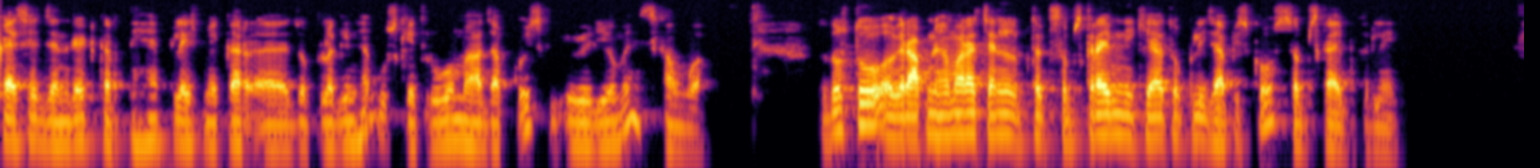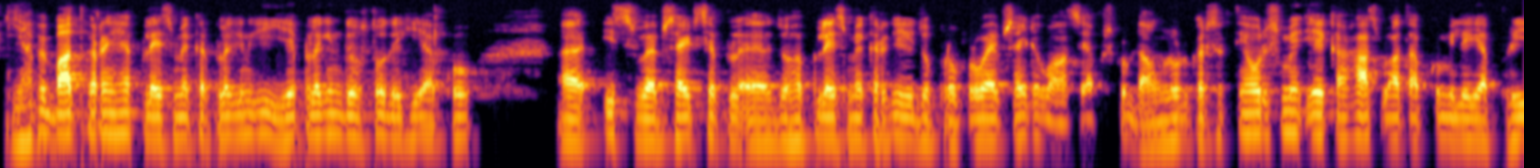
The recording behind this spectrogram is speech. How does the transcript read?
कैसे जनरेट करते हैं प्लेस मेकर जो प्लगइन है उसके थ्रू, वो मैं आज आपको इस वीडियो में सिखाऊँगा। तो दोस्तों, अगर आपने हमारा चैनल अब तक सब्सक्राइब नहीं किया तो प्लीज़ आप इसको सब्सक्राइब कर लें। यहाँ पे बात कर रहे हैं प्लेस मेकर प्लगइन की। ये प्लगइन दोस्तों देखिए आपको इस वेबसाइट से जो है प्लेस मेकर की जो प्रॉपर वेबसाइट है वहाँ से आप इसको डाउनलोड कर सकते हैं और इसमें एक खास बात आपको मिलेगी, आप फ्री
